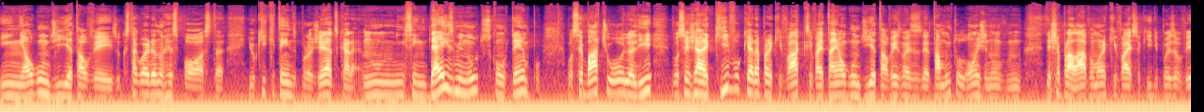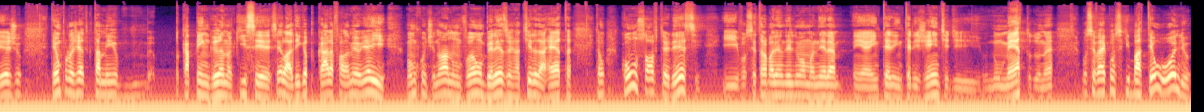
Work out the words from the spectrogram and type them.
em algum dia, talvez, o que está guardando resposta e o que, que tem de projetos, cara, em assim, 10 minutos com o tempo, você bate o olho ali, você já arquiva o que era para arquivar, que vai estar tá em algum dia, talvez, mas está muito longe, não, não deixa para lá, vamos arquivar isso aqui, depois eu vejo. Tem um projeto que está meio capengando aqui, você, sei lá, liga pro cara e fala, meu, e aí, vamos continuar, não vamos, beleza, já tira da reta. Então, com um software desse, e você trabalhando ele de uma maneira é, inteligente, de, num método, né, você vai conseguir bater o olho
